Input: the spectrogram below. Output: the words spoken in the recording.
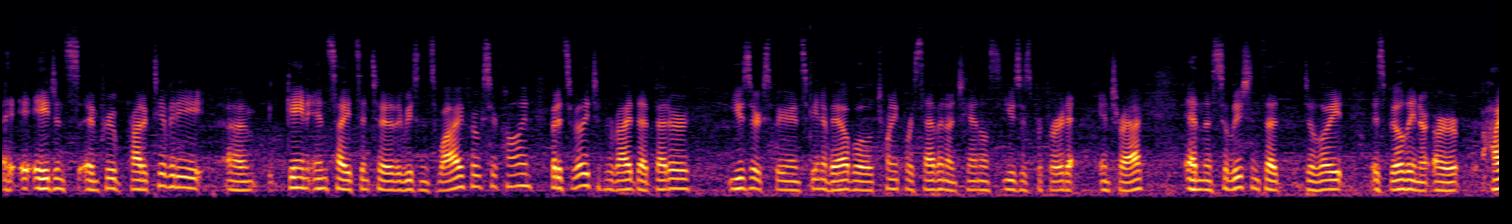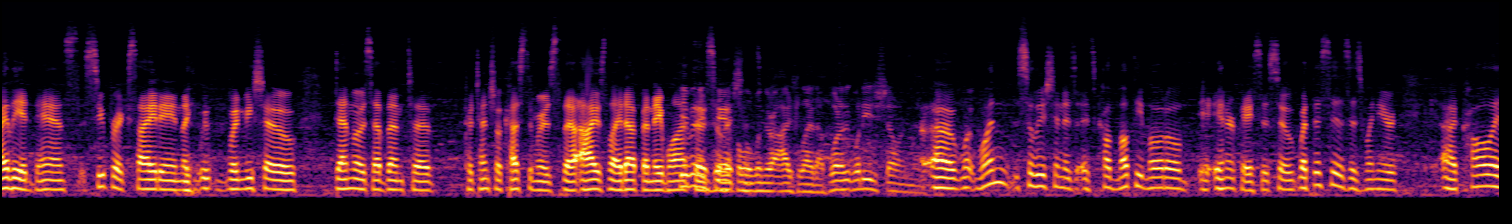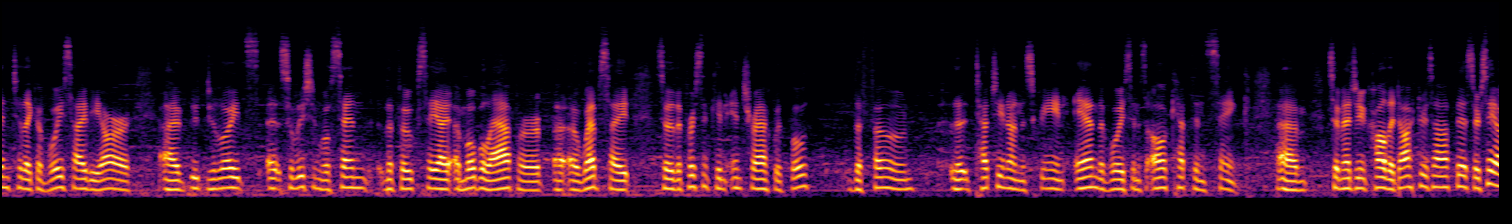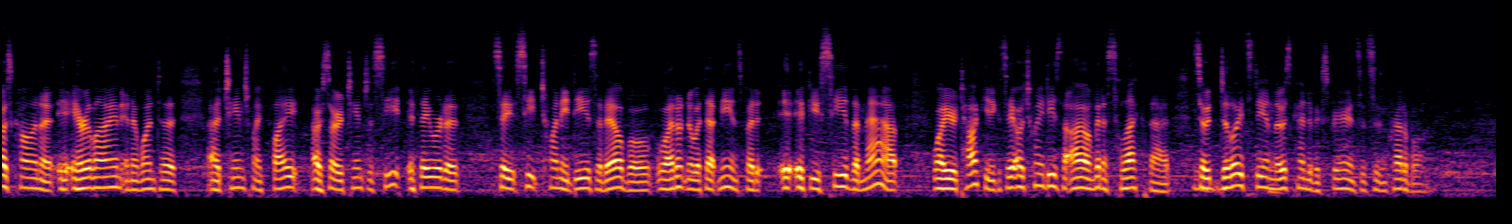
agents improve productivity, um, gain insights into the reasons why folks are calling, but it's really to provide that better user experience, being available 24-7 on channels users prefer to interact, and the solutions that Deloitte is building are, are highly advanced, super exciting. Like we, when we show demos of them to potential customers, the eyes light up and they want Give an example solutions. when their eyes light up. What are, what are you showing them? Uh, one solution is it's called multimodal interfaces. So what this is is when you're uh, call into like a voice IVR, uh, Deloitte's uh, solution will send the folks, say, a, a mobile app or a, a, website, so the person can interact with both the phone, the touching on the screen, and the voice, and it's all kept in sync. Um, so imagine you call the doctor's office, or say I was calling an airline and I wanted to uh, change my flight, or sorry, change the seat. If they were to say seat 20D is available, well, I don't know what that means, but if you see the map while you're talking, you can say, oh, 20D is the aisle, I'm going to select that. Mm-hmm. So Deloitte's doing those kind of experiences, it's incredible.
